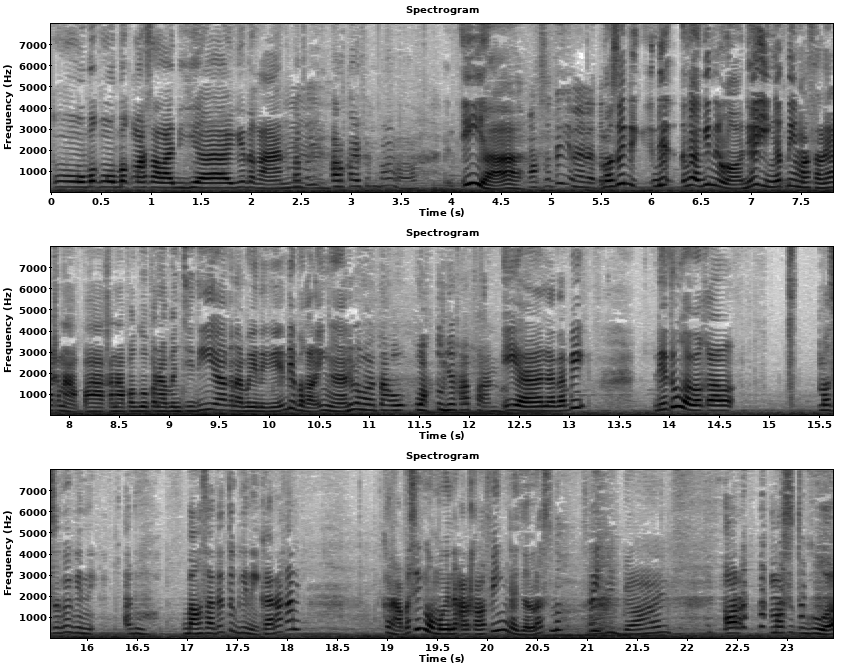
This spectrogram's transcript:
ngubek-ngubek masalah dia gitu kan Tapi archiving parah. Iya. Maksudnya gimana tuh? maksudnya di- dia nggak gini loh. Dia inget nih masalahnya kenapa. Kenapa gue pernah benci dia kenapa gini-gini dia bakal ingat Dia bakal tahu waktunya kapan. iya nah tapi dia tuh nggak bakal maksud gue gini aduh bangsatnya tuh gini karena kan kenapa sih ngomongin archiving nggak jelas loh? Tapi guys, Or, maksud gue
